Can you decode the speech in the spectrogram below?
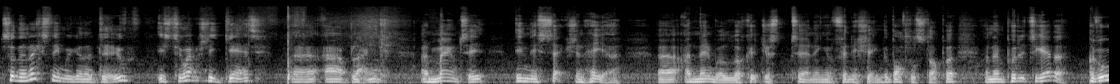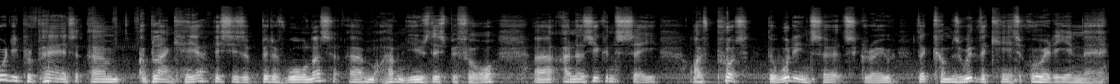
So the next thing we're going to do is to actually get uh, our blank and mount it in this section here uh, and then we'll look at just turning and finishing the bottle stopper and then put it together. I've already prepared um, a blank here. This is a bit of walnut. Um, I haven't used this before uh, and as you can see I've put the wood insert screw that comes with the kit already in there.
